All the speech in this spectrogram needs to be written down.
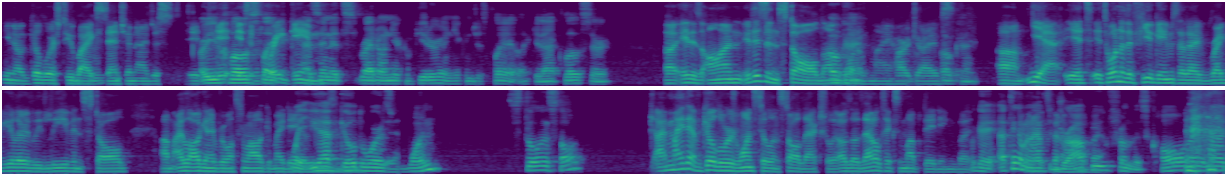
you know guild wars 2 by Mhm. extension i just it, Are you it- close? it's a great like, game as in it's right on your computer and you can just play it. Like you're that close, or uh, it is on it is installed on Okay. one of my hard drives okay, um yeah it's it's one of the few games that i regularly leave installed um i log in every once in a while get my daily wait, you have Guild Wars one still installed? I might have guild wars 1 still installed actually although that'll take some updating but Okay, I think I'm gonna have to been a while, drop you from this call right now.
